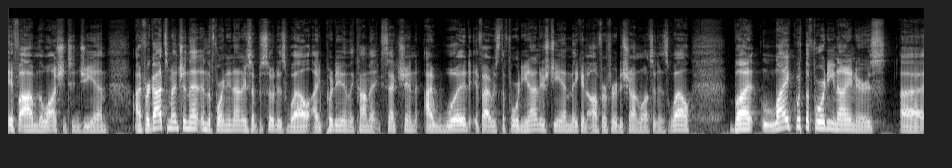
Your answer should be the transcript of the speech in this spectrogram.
if I'm the Washington GM. I forgot to mention that in the 49ers episode as well. I put it in the comment section. I would, if I was the 49ers GM, make an offer for Deshaun Watson as well. But like with the 49ers, uh,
